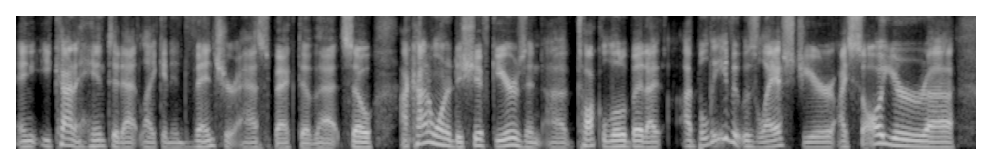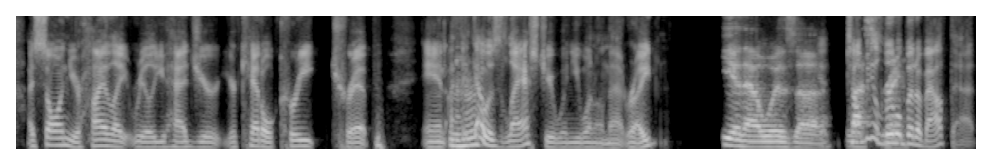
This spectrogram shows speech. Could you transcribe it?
And you kind of hinted at like an adventure aspect of that. So I kind of wanted to shift gears and uh, talk a little bit. I, I believe it was last year. I saw your uh, I saw in your highlight reel you had your your Kettle Creek trip, and mm-hmm. I think mm-hmm. that was last year when you went on that, right? Yeah, that was. Uh, yeah. Tell me a spring. little bit about that.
